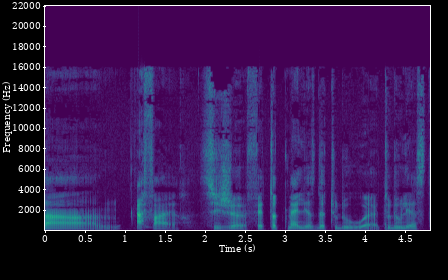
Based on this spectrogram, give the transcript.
à faire si je fais toute ma liste de to-do to list.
